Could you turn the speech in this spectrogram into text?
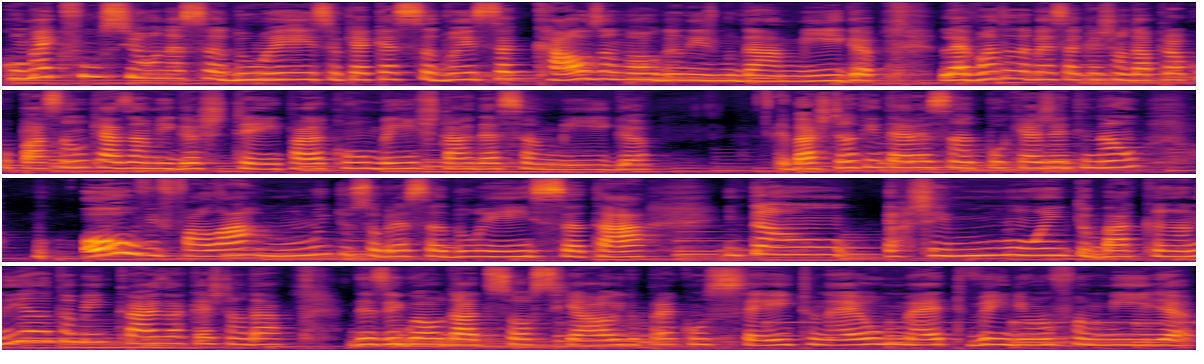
como é que funciona essa doença, o que é que essa doença causa no organismo da amiga. Levanta também essa questão da preocupação que as amigas têm para com o bem-estar dessa amiga. É bastante interessante porque a gente não ouve falar muito sobre essa doença, tá? Então, eu achei muito bacana. E ela também traz a questão da desigualdade social e do preconceito, né? O Matt vem de uma família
